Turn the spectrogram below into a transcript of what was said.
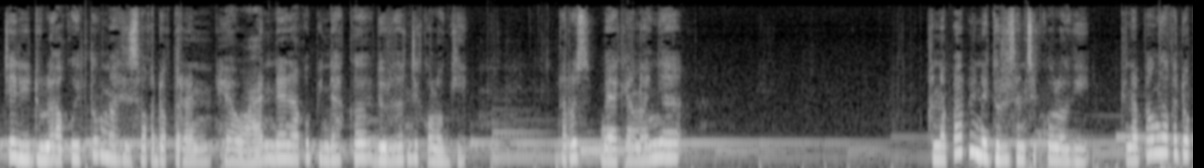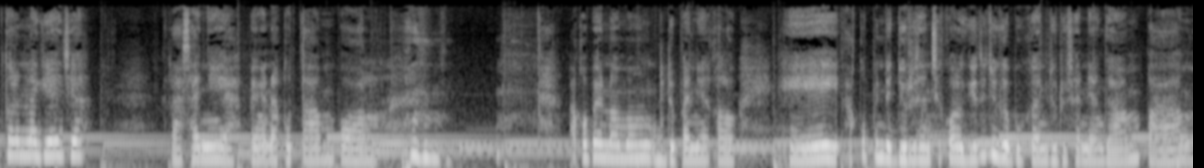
Jadi dulu aku itu mahasiswa kedokteran hewan dan aku pindah ke jurusan psikologi. Terus banyak yang nanya, kenapa pindah jurusan psikologi? Kenapa nggak kedokteran lagi aja? Rasanya ya pengen aku tampol. aku pengen ngomong di depannya kalau, hey, aku pindah jurusan psikologi itu juga bukan jurusan yang gampang.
